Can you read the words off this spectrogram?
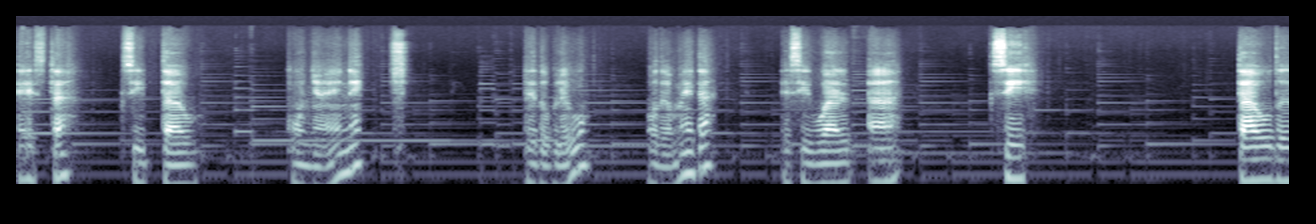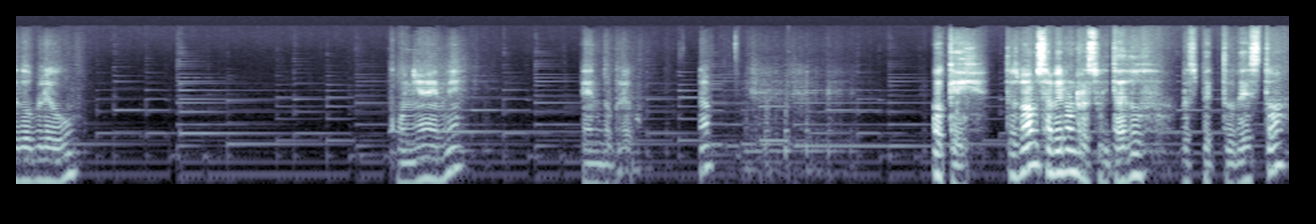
esta si tau cuña n de w o de omega es igual a si tau de w cuña n en w. Ok, entonces vamos a ver un resultado respecto de esto.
